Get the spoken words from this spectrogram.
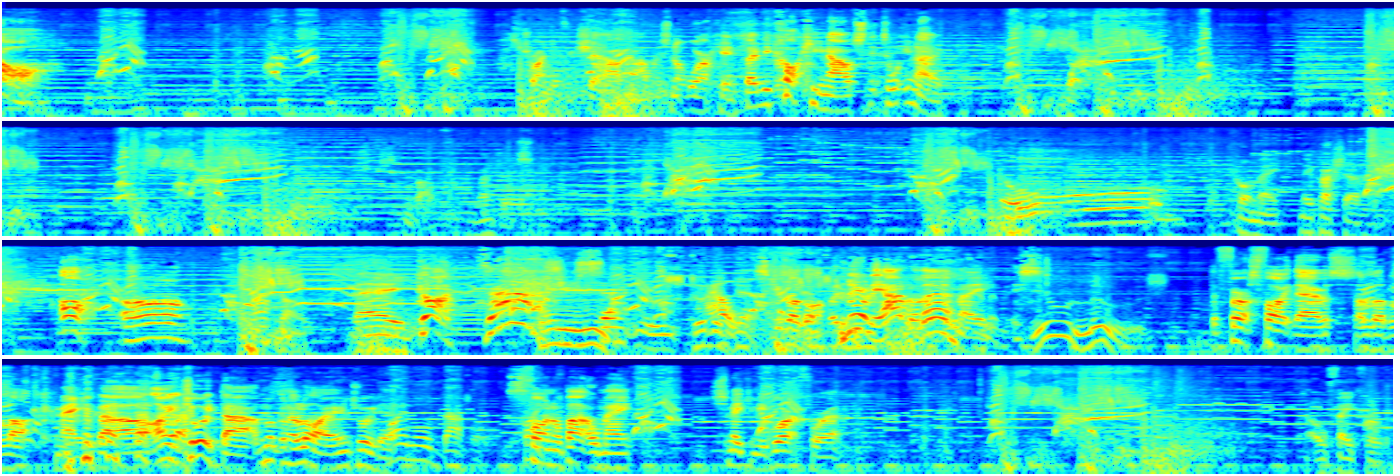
Oh! Let's try and different shit out now, but it's not working. Don't be cocky now, stick to what you know. Oh. Come on, mate. No pressure. Oh! Oh. There you. God damn! She sent you out. Because I got nearly out of there, mate. It's- You lose. The first fight there was a lot of luck, mate, but uh, I enjoyed that. I'm not gonna lie, I enjoyed it. Final battle. Final battle, mate. Just making me work for it. Old faithful.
